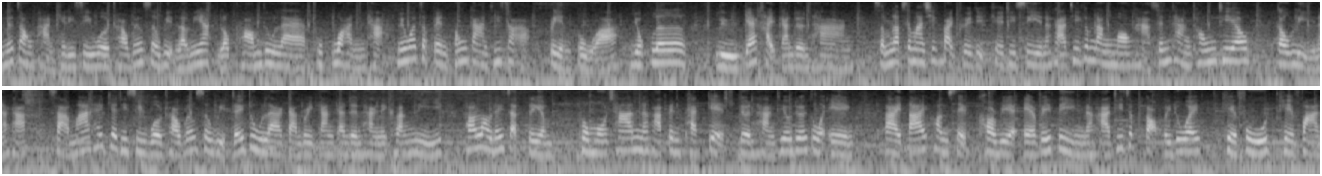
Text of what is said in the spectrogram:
เมื่อจองผ่าน KTC World Travel Service แล้วเนี่ย เราพร้อมดูแลทุกวันค่ะ ไม่ว่าจะเป็นต้องการที่จะเปลี่ยนตั๋วยกเลิก หรือแก้ไขการเดินทางสำหรับสมาชิกบัตรเครดิต KTC นะคะที่กำลังมองหาเส้นทางท่องเที่ยวเกาหลีนะคะ สามารถให้ KTC World Travel Service ได้ดูแลการบริการการเดินทางในครั้งนี้ เพราะเราได้จัดเตรียมโปรโมชั่นนะคะ เป็นแพ็กเกจเดินทางเที่ยวด้วยตัวเองภายใต้คอนเซ็ปต์ Korea Everything นะคะ ที่จะประกอบไปด้วย K-Food K-Fun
